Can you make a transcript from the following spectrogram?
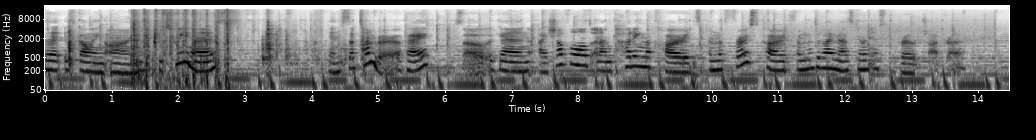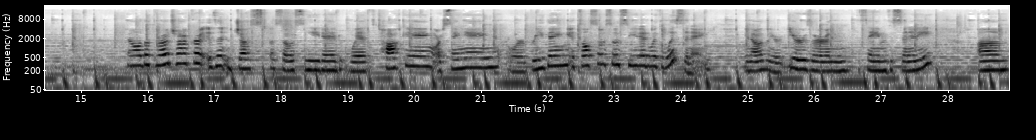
that is going on between us in September, okay? So again, I shuffled and I'm cutting the cards, and the first card from the Divine Masculine is Throat Chakra. Now, the throat chakra isn't just associated with talking or singing or breathing, it's also associated with listening. You know, your ears are in the same vicinity. Um,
